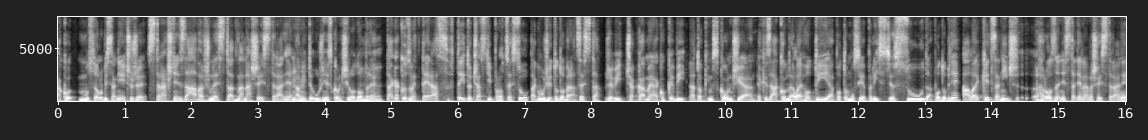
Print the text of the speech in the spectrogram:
Ako muselo by sa niečo, že strašne závažné stať na našej strane, uh-huh. aby to už neskončilo dobre. Uh-huh. Tak ako sme teraz v tejto časti procesu, tak už je to dobrá cesta. Že my čakáme ako keby na to, kým skončia nejaké zákonné lehoty a potom musia prísť súd a podobne. Ale keď sa nič hrozné nestane na našej strane,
